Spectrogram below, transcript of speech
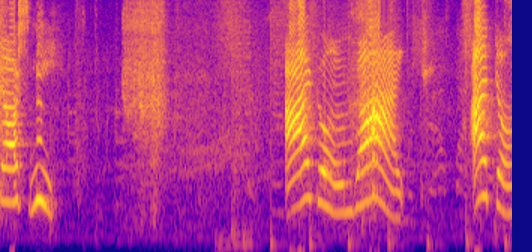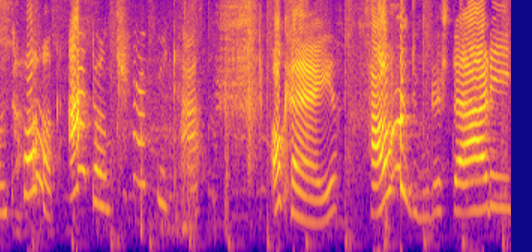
That's me. I don't write. I don't talk. I don't care Okay. How do I do this, Daddy?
